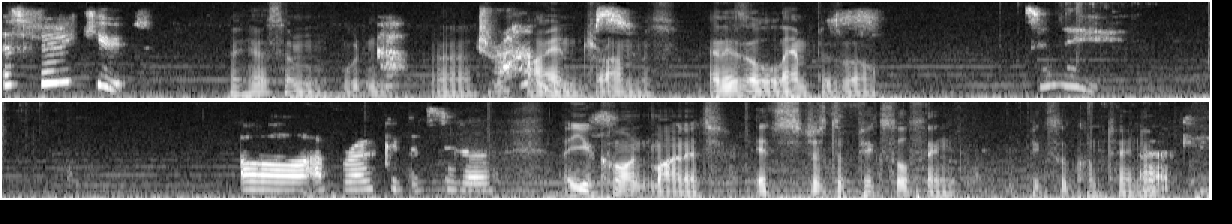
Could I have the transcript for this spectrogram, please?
That's very cute. I hear some wooden, uh, Drums. iron drums, and there's a lamp as well. What's in there? Oh, I broke it instead of. Uh, You can't mine it. It's just a pixel thing. Pixel container. Okay.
